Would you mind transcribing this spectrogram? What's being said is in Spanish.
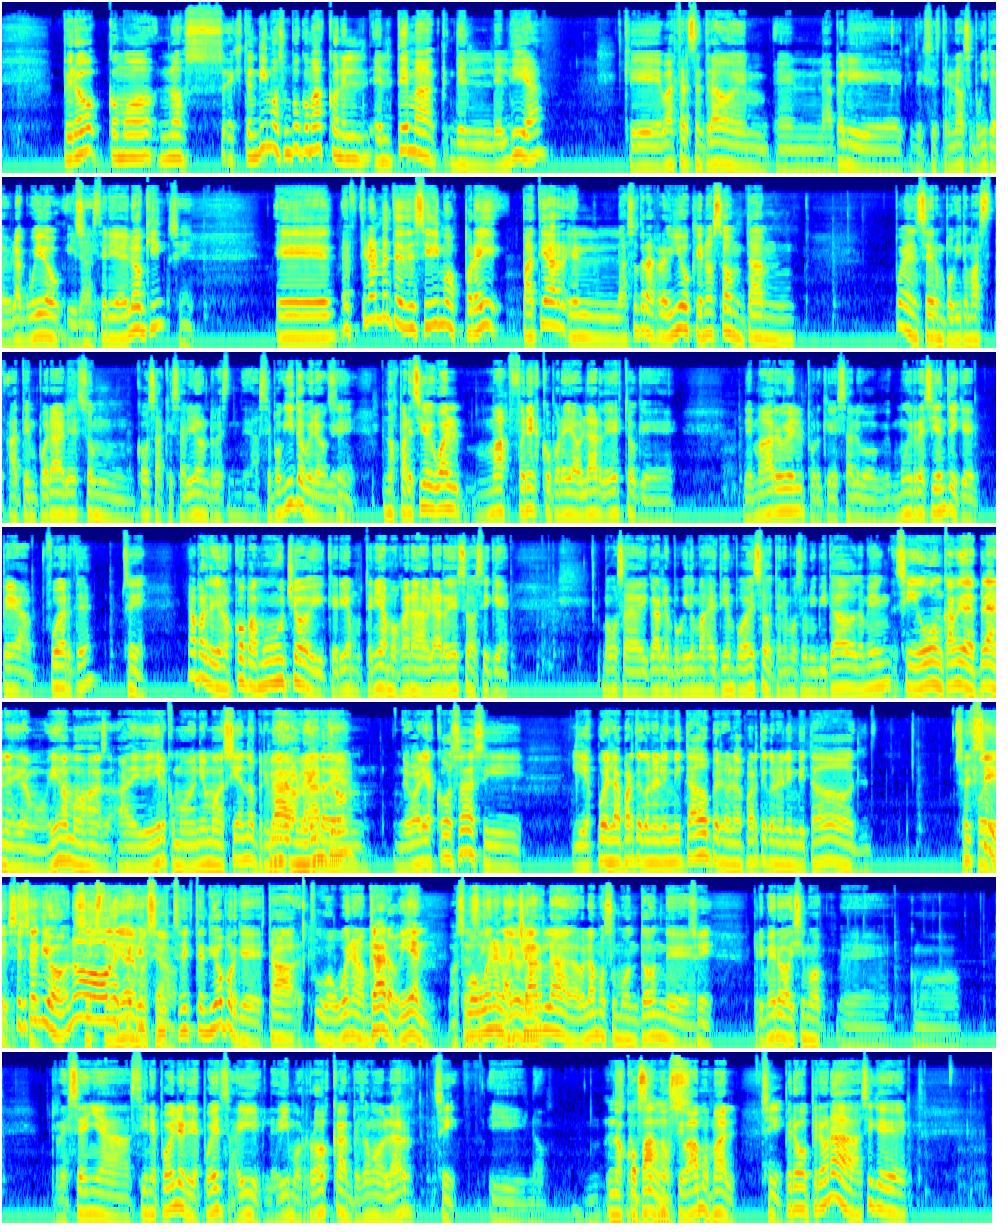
Pero como nos extendimos un poco más con el, el tema del, del día, que va a estar centrado en, en la peli que se estrenó hace poquito de Black Widow y la serie de Loki, Sí. eh, finalmente decidimos por ahí patear el- las otras reviews que no son tan... Pueden ser un poquito más atemporales, son cosas que salieron hace poquito, pero que Sí. nos pareció igual más fresco por ahí hablar de esto que de Marvel, porque es algo muy reciente y que pega fuerte. Sí. Aparte que nos copa mucho y queríamos, teníamos ganas de hablar de eso, así que vamos a dedicarle un poquito más de tiempo a eso. Tenemos un invitado también. Sí, hubo un cambio de planes, digamos. Íbamos a, a dividir como veníamos haciendo. Primero Claro, la hablar de, varias cosas y, y después la parte con el invitado, pero la parte con el invitado. Se, fue- sí, se extendió. se no, extendió es que se, demasiado. se extendió porque está, estuvo buena, Claro, bien. O sea, estuvo se buena la bien. charla, hablamos un montón de... Sí. Primero hicimos eh, como reseña sin spoiler y después ahí le dimos rosca, empezamos a hablar Sí, y no. Nos copamos. Nos cebamos mal. sí. Pero, pero nada, así que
